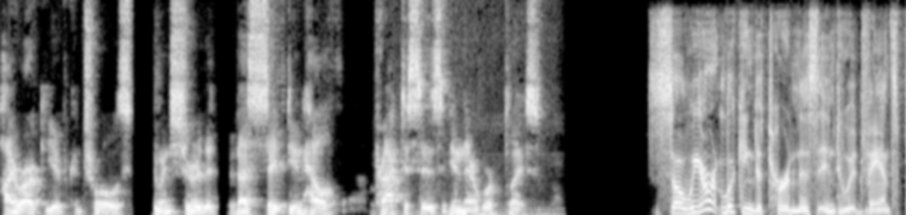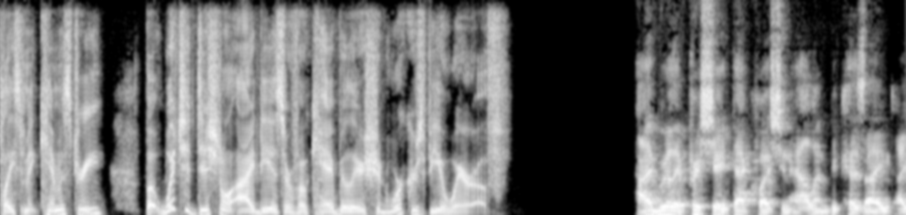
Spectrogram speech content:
hierarchy of controls to ensure that the best safety and health practices in their workplace. So, we aren't looking to turn this into advanced placement chemistry, but which additional ideas or vocabulary should workers be aware of? I really appreciate that question, Alan, because I, I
